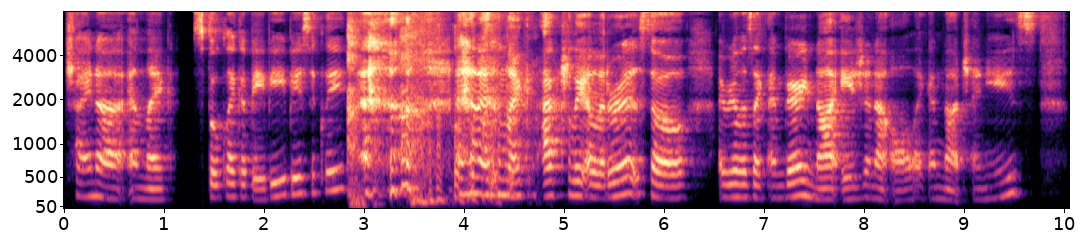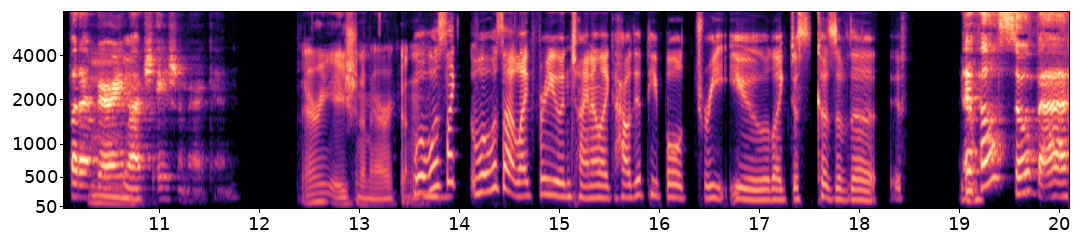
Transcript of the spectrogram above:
China and like spoke like a baby basically. and I'm like actually illiterate. So I realized like I'm very not Asian at all. Like I'm not Chinese, but I'm very Mm. Yeah. much Asian American. Very Asian American. What was like? What was that like for you in China? Like, how did people treat you? Like, just because of the if It felt so bad.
